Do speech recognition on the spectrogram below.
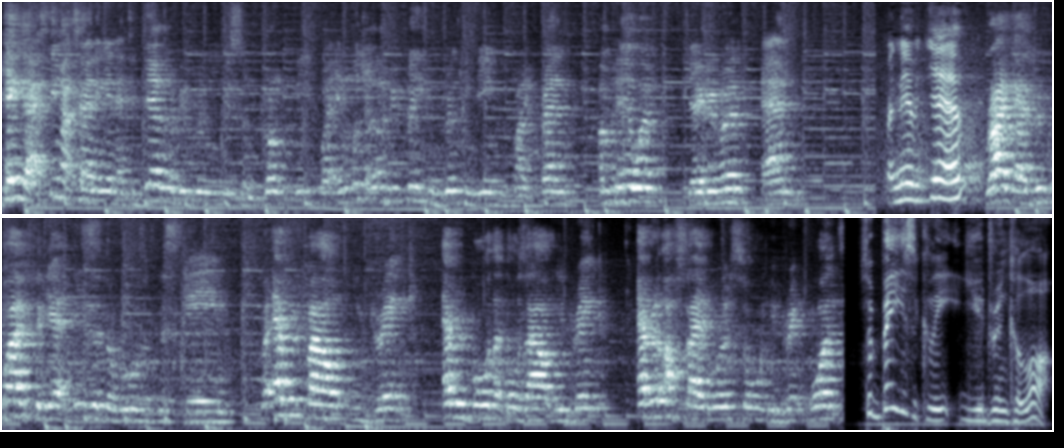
Hey guys, T-Mac signing in and today I'm going to be bringing you some drunk FIFA in which I'm going to be playing some drinking games with my friend. I'm here with Jacob and... My name is Jeff. Right guys, before I forget, these are the rules of this game. For every foul, you drink. Every ball that goes out, you drink. Every offside whistle, you drink once. So basically, you drink a lot.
